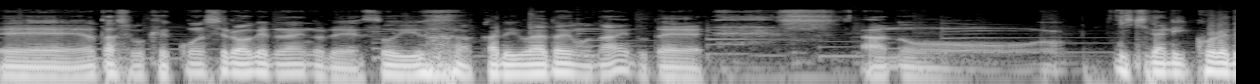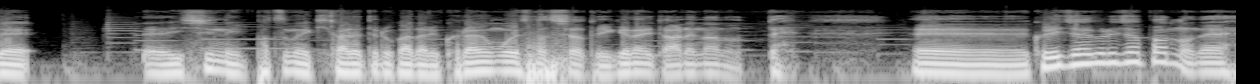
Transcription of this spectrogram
えー私も結婚してるわけじゃないので、そういう明るい話題もないので、あのいきなりこれで、えー新年一発目聞かれてる方に暗い思いさせちゃうといけないとあれなので、えー、クリーチャーグリジャパンのね、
